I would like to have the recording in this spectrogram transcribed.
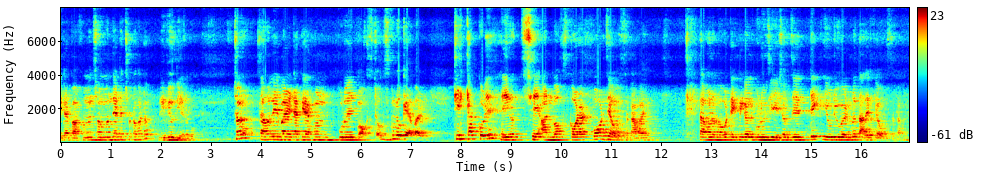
এটার পারফরমেন্স সম্বন্ধে একটা ছোটোখাটো রিভিউ দিয়ে দেবো। চলো, তাহলে এবার এটাকে এখন পুরো এই বক্স টক্সগুলোকে আবার ঠিকঠাক করে এই হচ্ছে আনবক্স করার পর যে অবস্থাটা হয় তার মনে ভাবো টেকনিক্যাল গুরুজি, এসব যে টেক ইউটিউবারগুলো তাদের কি অবস্থাটা? হয়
